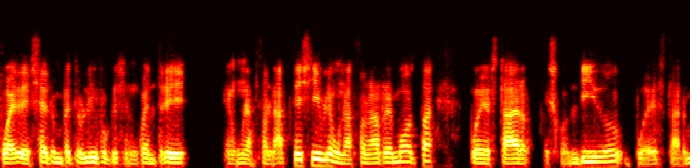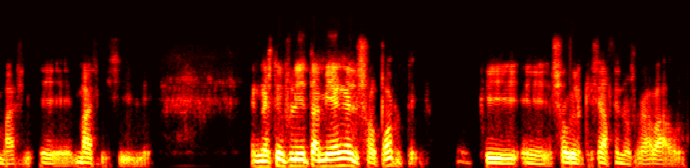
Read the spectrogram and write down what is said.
Puede ser un petrolífero que se encuentre en una zona accesible, en una zona remota, puede estar escondido, puede estar más, eh, más visible. En esto influye también el soporte eh, sobre el que se hacen los grabados,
